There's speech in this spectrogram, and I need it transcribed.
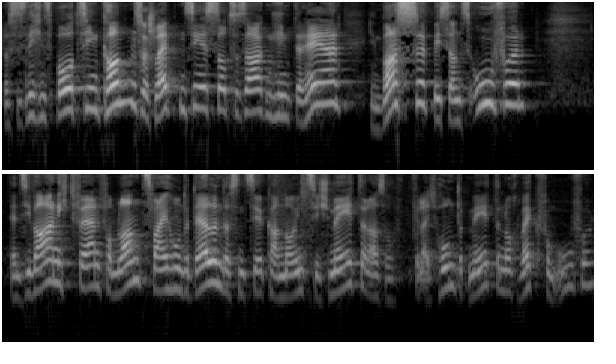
dass sie es nicht ins Boot ziehen konnten, so schleppten sie es sozusagen hinterher im Wasser bis ans Ufer, denn sie war nicht fern vom Land, 200 Ellen, das sind circa 90 Meter, also vielleicht 100 Meter noch weg vom Ufer.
